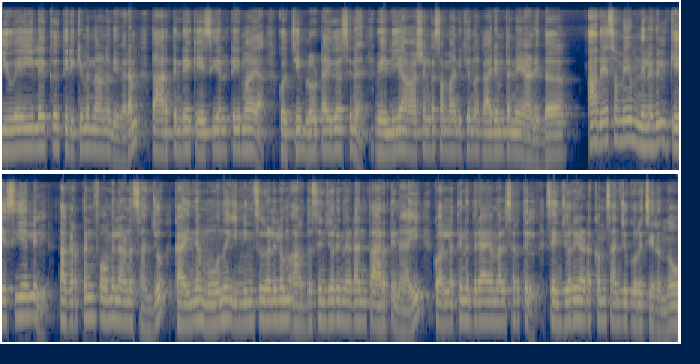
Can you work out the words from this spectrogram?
യു എയിലേക്ക് തിരിക്കുമെന്നാണ് വിവരം. താരത്തിന്റെ കെ സി എൽ ടീമായ കൊച്ചി ബ്ലൂ ടൈഗേഴ്സിന് വലിയ ആശങ്ക സമ്മാനിക്കുന്ന കാര്യം തന്നെയാണിത്. അതേസമയം നിലവിൽ കെ സി എല്ലിൽ തകർപ്പൻ ഫോമിലാണ് സഞ്ജു. കഴിഞ്ഞ മൂന്ന് ഇന്നിങ്സുകളിലും അർദ്ധ സെഞ്ചുറി നേടാൻ താരത്തിനായി കൊല്ലത്തിനെതിരായ മത്സരത്തിൽ സെഞ്ചുറി അടക്കം സഞ്ജു കുറിച്ചിരുന്നു.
